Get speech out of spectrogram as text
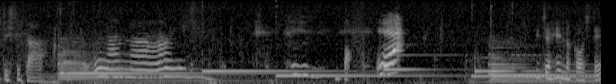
ってしてた？ばゆうちゃん変な顔して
